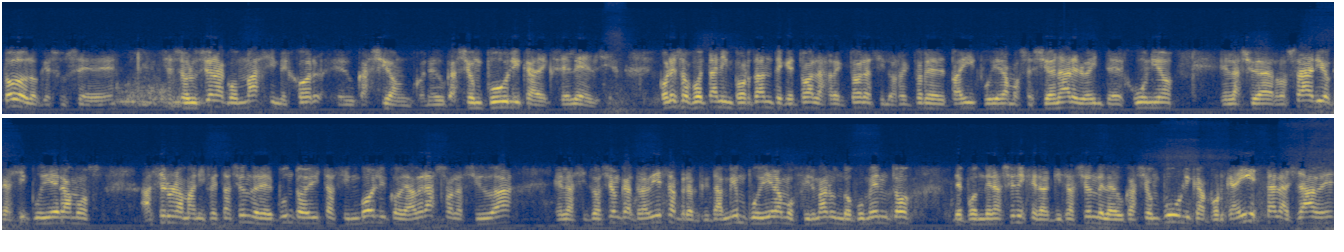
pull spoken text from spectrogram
todo lo que sucede, se soluciona con más y mejor educación, con educación pública de excelencia. Por eso fue tan importante que todas las rectoras y los rectores del país pudiéramos sesionar el 20 de junio en la ciudad de Rosario, que así pudiéramos hacer una manifestación desde el punto de vista simbólico de abrazo a la ciudad en la situación que atraviesa, pero que también pudiéramos firmar un documento de ponderación y jerarquización de la educación pública, porque ahí está la llave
